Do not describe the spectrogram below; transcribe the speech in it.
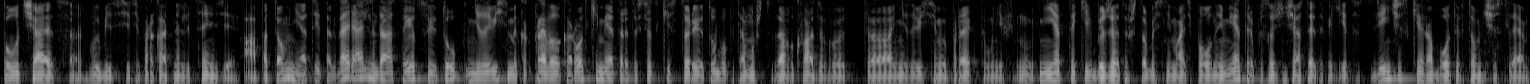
получается выбить все эти прокатные лицензии, а потом нет, и тогда реально, да, остается YouTube. Независимый, как правило, короткий метр — это все-таки история YouTube, потому что, да, выкладывают э, независимые проекты, у них ну, нет таких бюджетов, чтобы снимать полные метры, плюс очень часто это какие-то студенческие работы в том числе.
